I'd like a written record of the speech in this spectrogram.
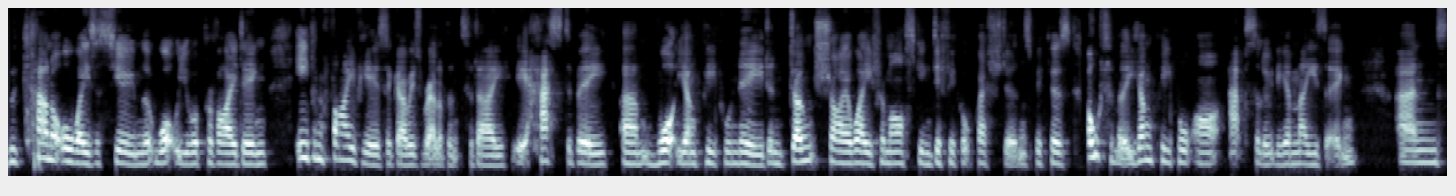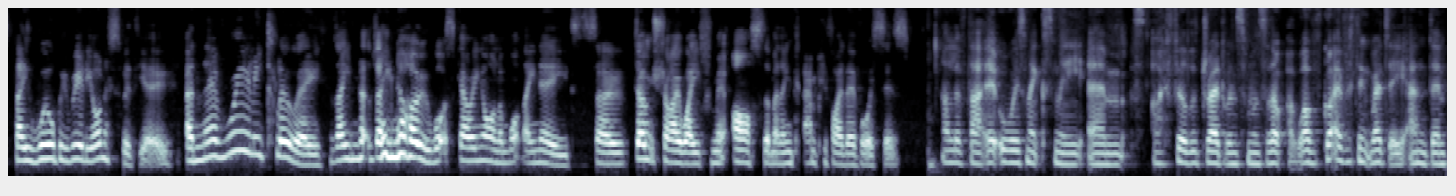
We cannot always assume that what you were providing even five years ago is relevant today. It has to be um, what young people need. And don't shy away from asking difficult questions because ultimately, young people are absolutely amazing and they will be really honest with you. And they're really cluey. They they know what's going on and what they need. So don't shy away from it. Ask them and then amplify their voices. I love that. It always makes me um i feel the dread when someone says oh, well, i've got everything ready and um,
